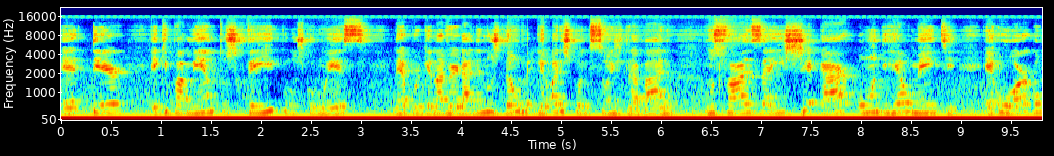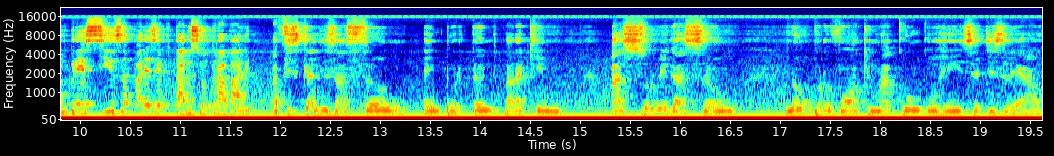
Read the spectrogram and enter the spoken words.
é, ter equipamentos, veículos como esse, né, porque na verdade nos dão melhores condições de trabalho, nos faz aí chegar onde realmente é, o órgão precisa para executar o seu trabalho. A fiscalização é importante para que a sonegação não provoque uma concorrência desleal.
